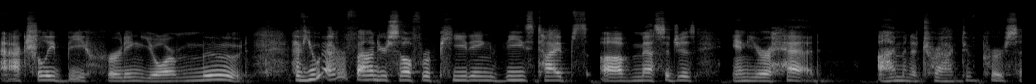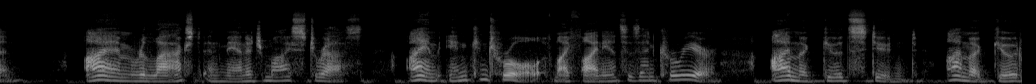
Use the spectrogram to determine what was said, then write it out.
actually be hurting your mood. Have you ever found yourself repeating these types of messages in your head? I'm an attractive person. I am relaxed and manage my stress. I am in control of my finances and career. I'm a good student. I'm a good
